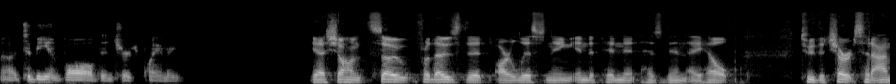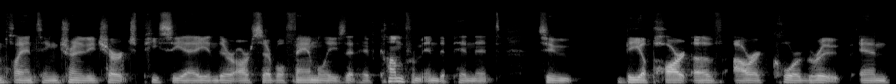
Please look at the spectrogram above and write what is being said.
uh, to be involved in church planting. Yeah, Sean. So for those that are listening, Independent has been a help to the church that I'm planting, Trinity Church PCA, and there are several families that have come from Independent to be a part of our core group. And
